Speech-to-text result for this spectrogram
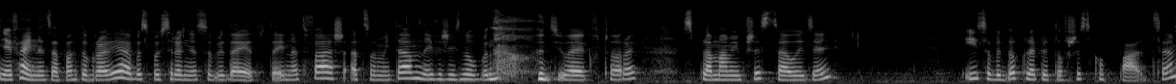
Nie, fajny zapach. Dobra, ja bezpośrednio sobie daję tutaj na twarz, a co mi tam? Najwyżej znowu będę chodziła jak wczoraj z plamami przez cały dzień. I sobie doklepię to wszystko palcem.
